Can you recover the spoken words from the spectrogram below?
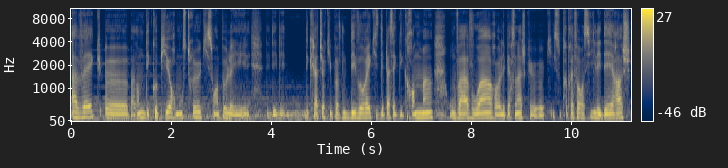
avec euh, par exemple des copieurs monstrueux qui sont un peu les, créatures qui peuvent nous dévorer, qui se déplacent avec des grandes mains. On va avoir euh, les personnages qui sont très très forts aussi, les DRH,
